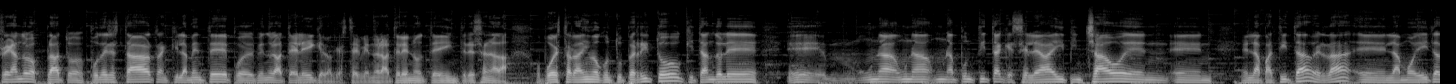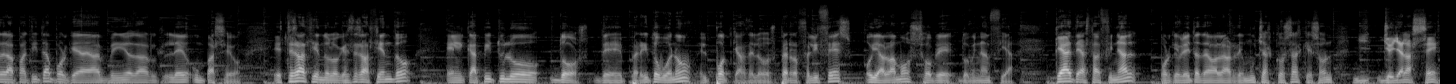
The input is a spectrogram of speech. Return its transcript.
fregando los platos, puedes estar tranquilamente pues viendo la tele y que lo que estés viendo la tele no te interesa nada. O puedes estar ahora mismo con tu perrito quitándole eh, una, una, puntita que se le ha ahí pinchado en, en, la patita, ¿verdad? En la modita de la patita porque has venido a darle un paseo. Estés haciendo lo que estés haciendo, en el capítulo 2 de Perrito Bueno, el podcast de los perros felices, hoy hablamos sobre dominancia. Quédate hasta el final porque Violeta te va a hablar de muchas cosas que son, yo ya las sé,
